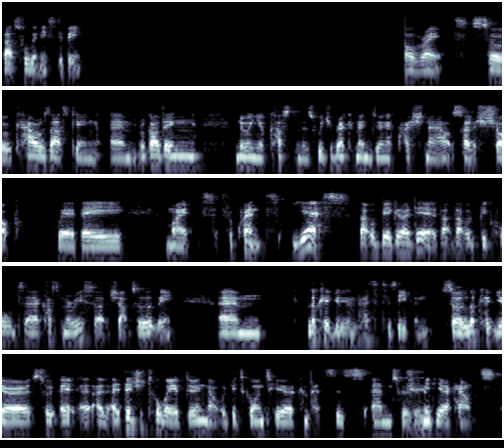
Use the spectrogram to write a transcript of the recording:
That's all it needs to be. All right, so Carol's asking, um, regarding knowing your customers, would you recommend doing a questionnaire outside a shop where they might frequent? Yes, that would be a good idea. That, that would be called uh, customer research, absolutely. Um, look at your competitors even. So look at your, so a, a, digital way of doing that would be to go into your competitors' um, social media accounts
